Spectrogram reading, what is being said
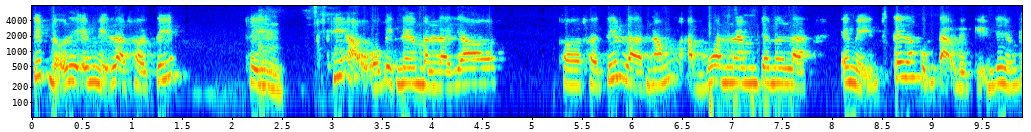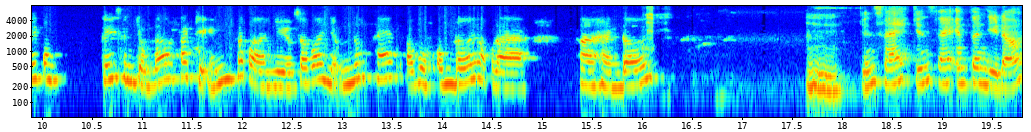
tiếp nữa thì em nghĩ là thời tiết. Thì ừ. khí hậu ở Việt Nam mình là do uh, thời tiết là nóng ẩm quanh năm cho nên là em nghĩ cái đó cũng tạo điều kiện cho những cái con ký sinh trùng đó phát triển rất là nhiều so với những nước khác ở vùng ôn đới hoặc là à, hàng đới. Ừ, chính xác chính xác. Em tên gì đó?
